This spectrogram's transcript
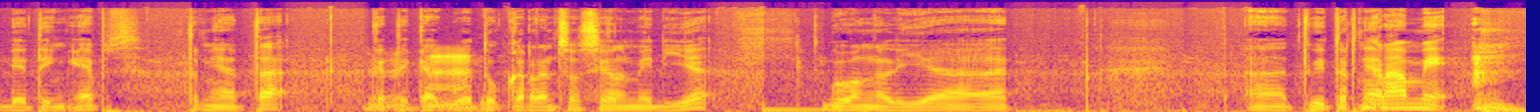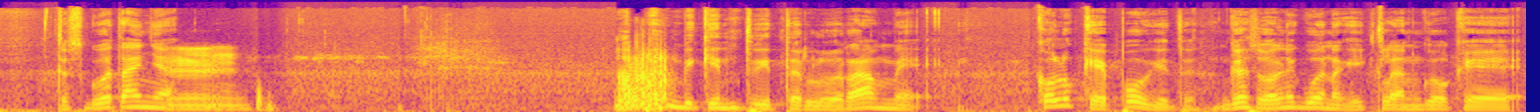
dating apps ternyata ketika gue Mhm. tukeran sosial media gue ngeliat eh, Twitternya rame terus gue tanya Hmm. apa yang bikin Twitter lu rame? Kok lu kepo gitu? Enggak soalnya gue anak iklan gue kayak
